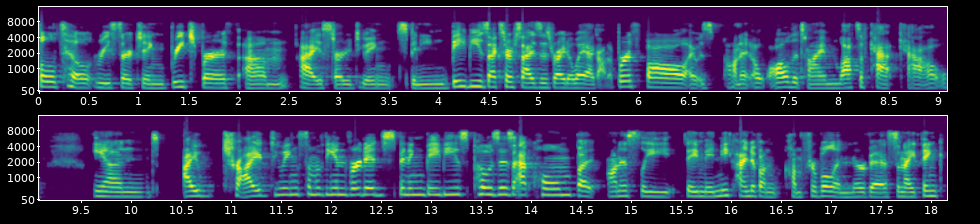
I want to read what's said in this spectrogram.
full tilt researching breech birth. Um, I started doing spinning babies exercises right away. I got a birth ball. I was on it all the time, lots of cat cow. And I tried doing some of the inverted spinning babies poses at home, but honestly, they made me kind of uncomfortable and nervous. And I think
